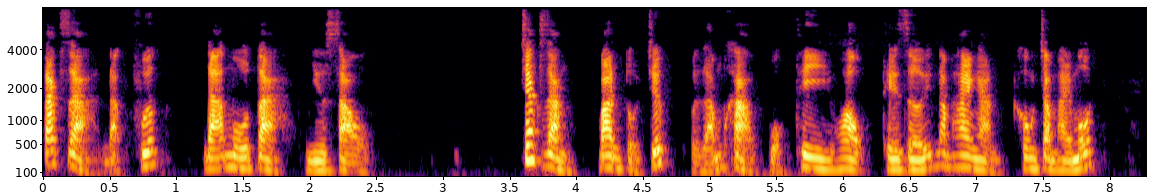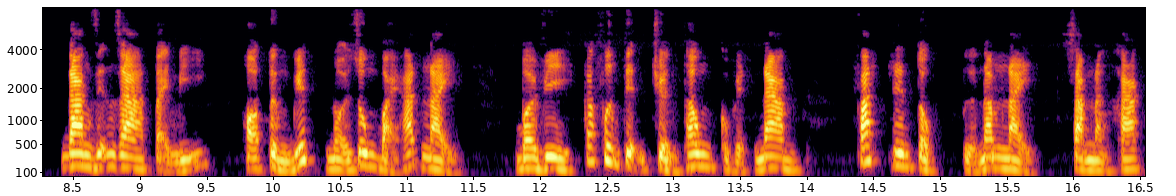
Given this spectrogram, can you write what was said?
tác giả Đặng Phước đã mô tả như sau. Chắc rằng ban tổ chức và giám khảo cuộc thi Hoa hậu Thế giới năm 2021 đang diễn ra tại Mỹ, họ từng biết nội dung bài hát này bởi vì các phương tiện truyền thông của Việt Nam phát liên tục từ năm này sang năm khác.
